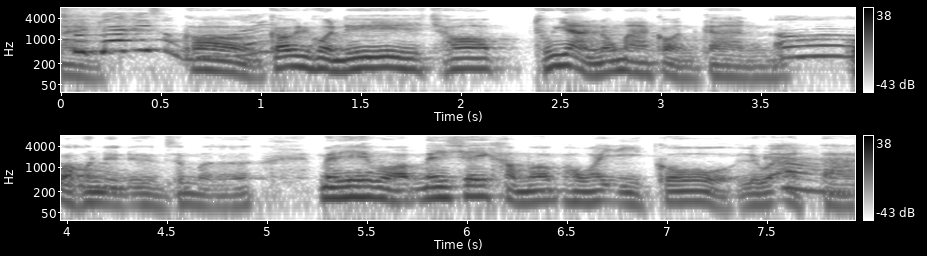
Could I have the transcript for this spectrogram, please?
ใช่ชุดแรกให้สองก็ร้อยก็เป็นคนที่ชอบทุกอย่างต้องมาก่อนกันอ๋อกว่าคนอื่นๆเสมอ ไม่ได้ว่าไม่ใช่คำว่าเพราะว่าอีโก้หรือว่าค่ะอัตตา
